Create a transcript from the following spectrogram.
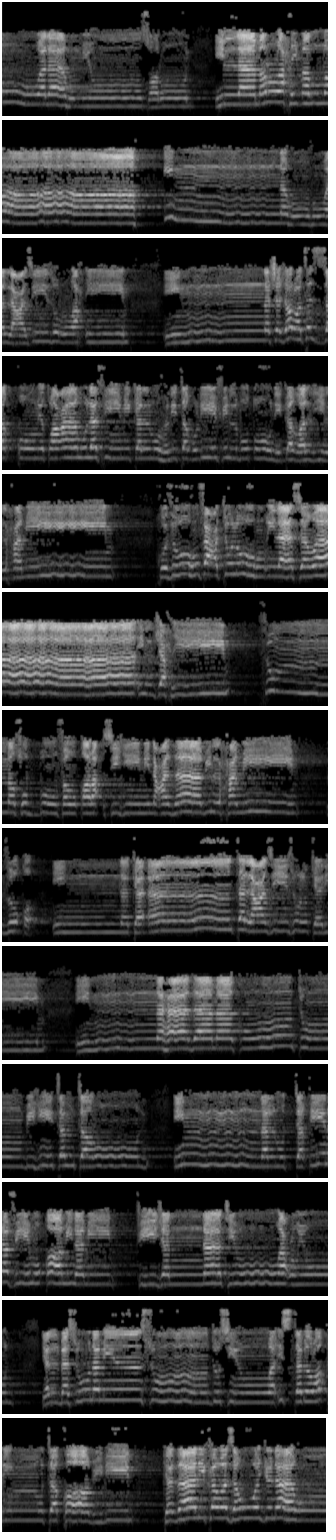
ولا هم ينصرون. إلا من رحم الله إنه هو العزيز الرحيم. إن شجرة الزقوم طعام لثيم كالمهل تغلي في البطون كغلي الحميم. خذوه فاعتلوه إلى سواء الجحيم. ثم صبوا فوق رأسه من عذاب الحميم. ذق إنك أنت العزيز الكريم. إن هذا ما كنتم به تمترون. إن المتقين في مقام نمين في جنات وعيون يلبسون من سندس واستبرق متقابلين. كذلك وزوجناهم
